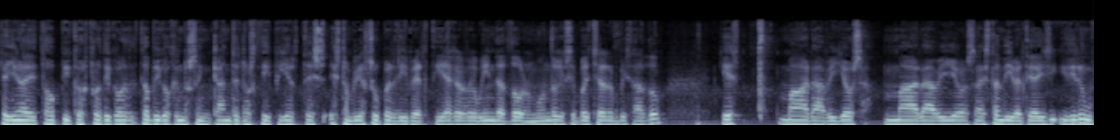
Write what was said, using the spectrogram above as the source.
está llena de tópicos, tópicos, que nos encantan, nos diviertes. Es una película súper divertida que recomiendo a todo el mundo, que se puede echar un vistazo, que es maravillosa, maravillosa, es tan divertida y, tiene un,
